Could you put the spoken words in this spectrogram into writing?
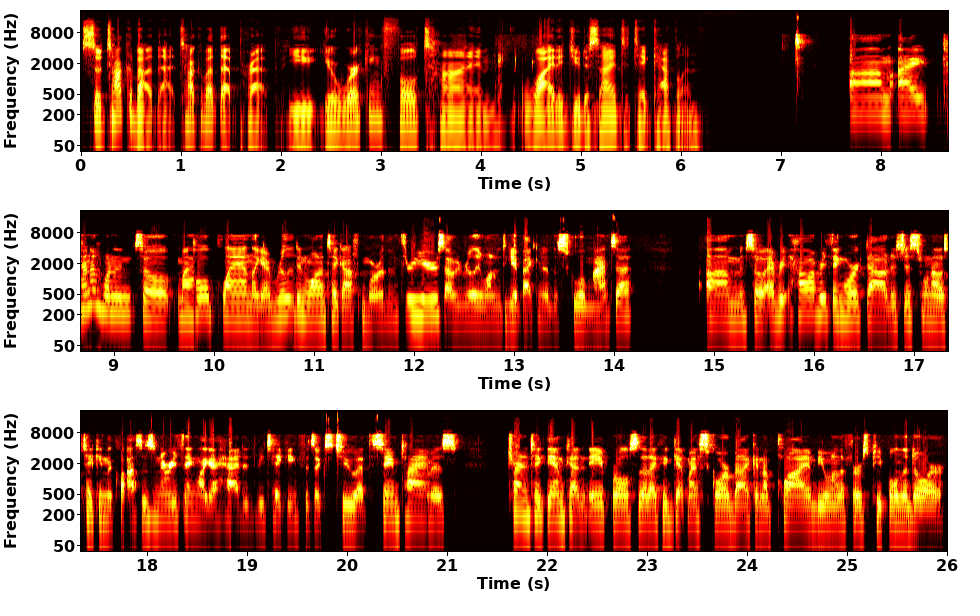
So talk about that. Talk about that prep. You you're working full time. Why did you decide to take Kaplan? Um, I kind of wanted, so my whole plan, like, I really didn't want to take off more than three years. I really wanted to get back into the school mindset. Um, and so every how everything worked out is just when I was taking the classes and everything, like I had to be taking physics two at the same time as trying to take the MCAT in April so that I could get my score back and apply and be one of the first people in the door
